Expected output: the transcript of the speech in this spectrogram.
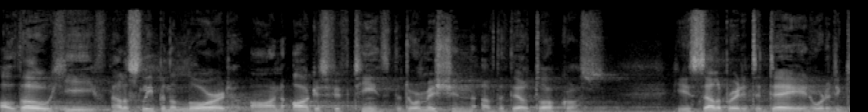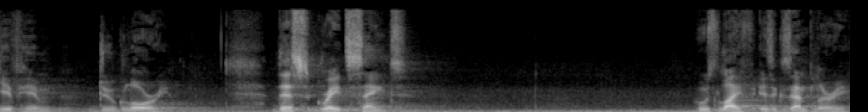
although he fell asleep in the Lord on August 15th, the Dormition of the Theotokos, he is celebrated today in order to give him due glory. This great saint, whose life is exemplary,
